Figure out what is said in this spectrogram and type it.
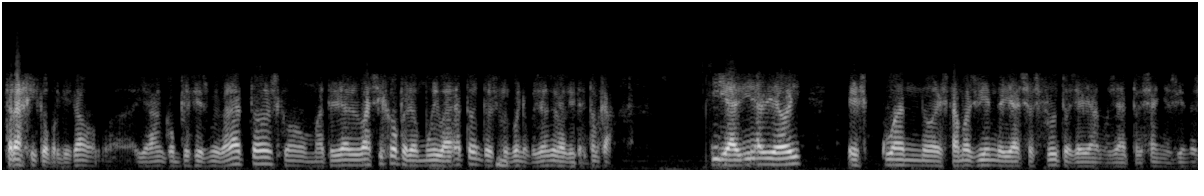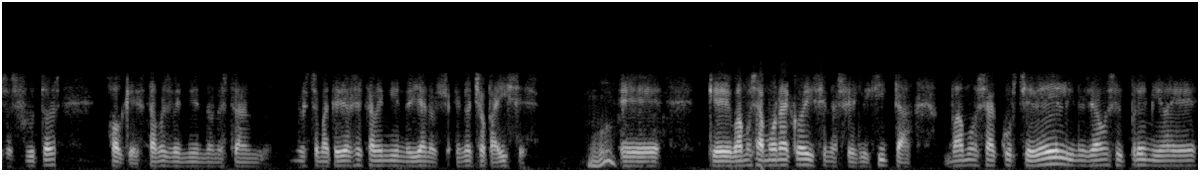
trágico porque, claro, llegaban con precios muy baratos, con material básico, pero muy barato, entonces, pues hmm. bueno, pues ya es lo que te toca. Y a día de hoy, es cuando estamos viendo ya esos frutos, ya llevamos ya tres años viendo esos frutos, jo, que estamos vendiendo, nuestra, nuestro material se está vendiendo ya en, ocho países. Uh. Eh, que vamos a Mónaco y se nos felicita, vamos a Courchevel y nos llevamos el premio, eh,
